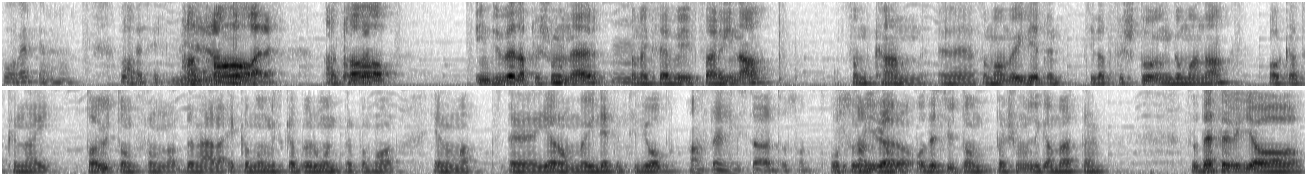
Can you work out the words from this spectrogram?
påverka det här positivt? Att Jag ha- stoppar det. Att ha individuella personer Mm. som exempelvis Sarina som kan, eh, som har möjligheten till att förstå ungdomarna och att kunna ta ut dem från den här ekonomiska beroendet de har genom att eh, ge dem möjligheten till jobb Anställningsstöd och sånt. och så vidare. Och dessutom personliga möten. Så därför vill jag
